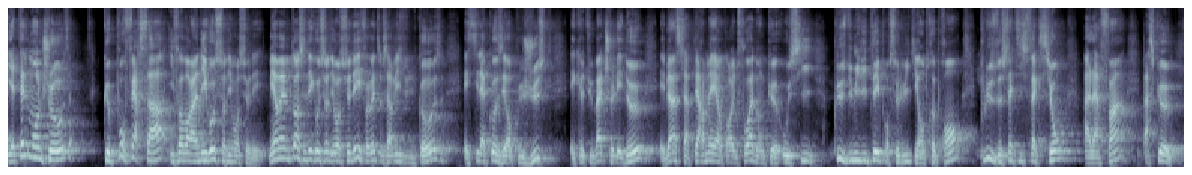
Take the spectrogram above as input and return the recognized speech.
Il y a tellement de choses que pour faire ça, il faut avoir un ego surdimensionné. Mais en même temps, cet ego surdimensionné, il faut le mettre au service d'une cause. Et si la cause est en plus juste et que tu matches les deux, eh bien, ça permet encore une fois donc euh, aussi plus d'humilité pour celui qui entreprend, plus de satisfaction à la fin, parce que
